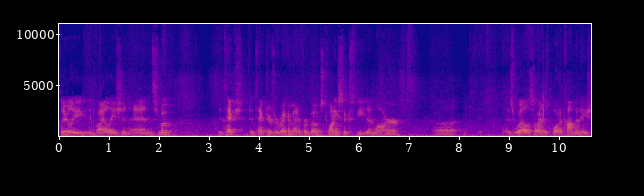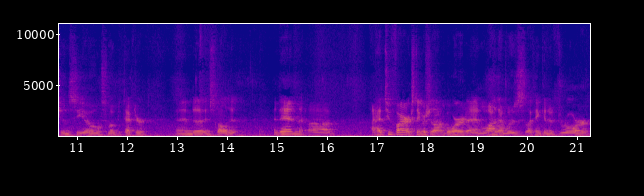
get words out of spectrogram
clearly in violation, and smoke detect- detectors are recommended for boats 26 feet and longer uh, as well. So I just bought a combination CO smoke detector and uh, installed it. And then uh, I had two fire extinguishers on board, and one of them was, I think, in a drawer.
